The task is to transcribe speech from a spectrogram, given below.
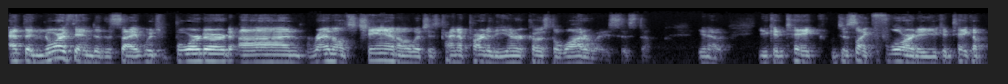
at the north end of the site, which bordered on Reynolds Channel, which is kind of part of the intercoastal waterway system. You know, you can take just like Florida, you can take a,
